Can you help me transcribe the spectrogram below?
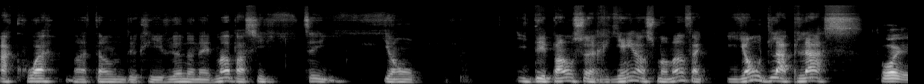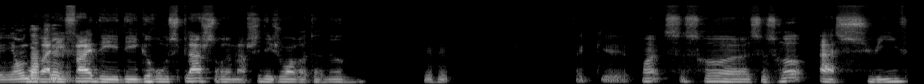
à quoi m'attendre de Cleveland, honnêtement, parce qu'ils ont ils dépensent rien en ce moment. Fait ils ont de la place ouais, ils ont pour aller faire des, des grosses plages sur le marché des joueurs autonomes. Mm-hmm. Fait que, ouais, ce sera, ce sera à suivre.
